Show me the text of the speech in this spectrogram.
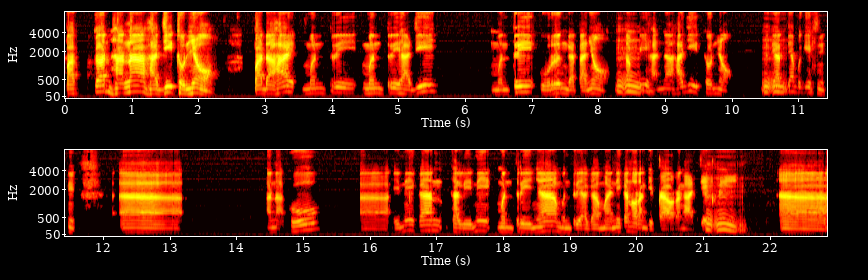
paken hana haji tunyo, padahal menteri menteri haji, menteri ureng gatanyo, Mm-mm. tapi hanya haji tunyo. Jadi Mm-mm. artinya begini, ah, anakku, ah, ini kan kali ini menterinya, menteri agama ini kan orang kita, orang Aceh. Mm-mm. Eh,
